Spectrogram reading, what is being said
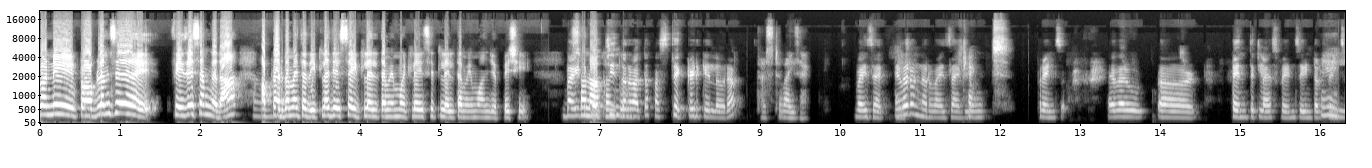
కొన్ని ప్రాబ్లమ్స్ ఫేస్ చేసాం కదా అప్పుడు అర్థమవుతుంది. ఇట్లా చేస్తే ఇట్లా వెళ్తామేమో ఇట్లా చేస్తే ఇట్లా వెళ్తామేమో అని చెప్పేసి. నాకంటూ- వచ్చిన తర్వాత ఫస్ట్ ఎక్కడికి వెళ్ళావురా? ఫస్ట్ వైజాగ్. వైజాగ్. ఎవరు ఉన్నారు వైజాగ్ ఫ్రెండ్స్ ఫ్రెండ్స్ ఎవరు tenth class friends inter friends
